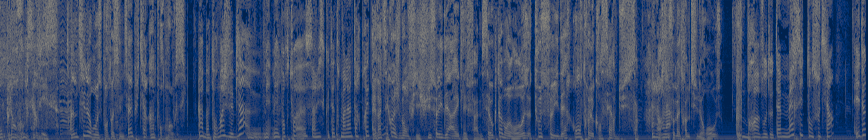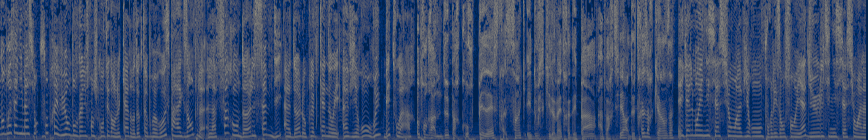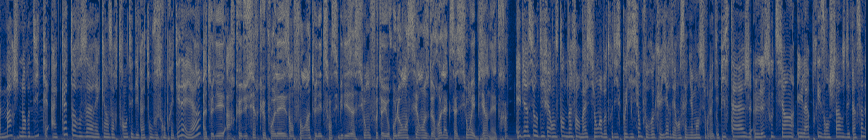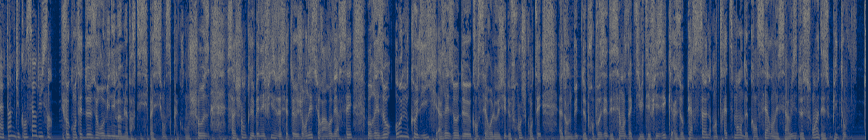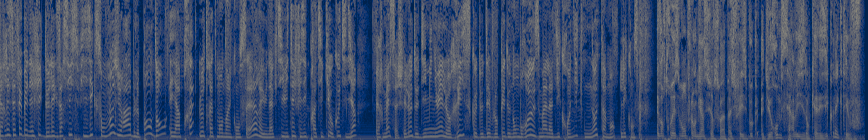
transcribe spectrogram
bon plan room service. Un petit nœud rose pour toi, Cynthia, et puis tiens, un pour moi aussi. Ah bah pour moi je veux bien, mais, mais pour toi ça risque d'être mal interprété. Eh ben, tu sais quoi, je m'en fiche. Je suis solidaire avec les femmes. C'est Octobre Rose, tous solidaires contre le cancer du sein. Alors Alors, s'il là- faut mettre un petit nœud rose. Bravo Totem, merci de ton soutien. Et de nombreuses animations sont prévues en Bourgogne-Franche-Comté dans le cadre d'Octobre Rose. Par exemple, la farandole samedi à Dole au club canoë Aviron rue Bétoir. Au programme de parcours pédestres, 5 et 12 km départ à partir de 13h15. Également initiation Aviron pour les enfants et adultes, initiation à la marche nordique à 14h et 15h30 et des bâtons vous seront prêtés d'ailleurs. Atelier arc du cirque pour les enfants, atelier de sensibilisation, fauteuil roulant, séance de relaxation et bien-être. Et bien sûr, différents stands d'information à votre disposition pour recueillir des renseignements sur le dépistage, le soutien et la prise en charge des personnes atteintes du cancer du sein. Il faut compter 2 euros minimum la participation, c'est pas grand chose. Sachant que le bénéfice de cette journée sera reversé au réseau Oncoli, réseau de cancérologie de Franche-Comté, dans le but de proposer des séances d'activité physique aux personnes en traitement de cancer dans les services de soins des hôpitaux. Car les effets bénéfiques de l'exercice physique sont mesurables pendant et après le traitement d'un cancer et une activité physique pratiquée au quotidien permet, sachez-le, de diminuer le risque de développer de nombreuses maladies chroniques, notamment les cancers. Et vous retrouvez ce bon plan bien sûr sur la page Facebook du Room Service, donc allez-y, connectez-vous.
